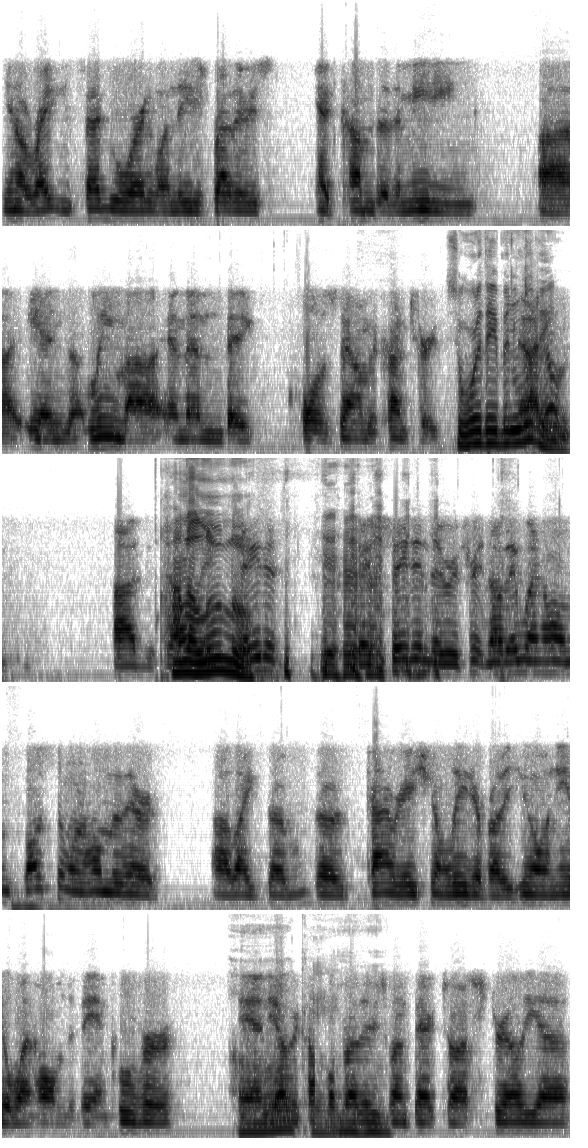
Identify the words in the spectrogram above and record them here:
you know right in February when these brothers had come to the meeting uh, in Lima, and then they closed down the country. So where they've been Yeah, living? don't- Uh, well, Honolulu. They stayed, at, they stayed in the retreat. No, they went home. Most of them went home to their uh, like the the congregational leader, brother Hugh O'Neill, went home to Vancouver, and the Oh, other couple of brothers went back to Australia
